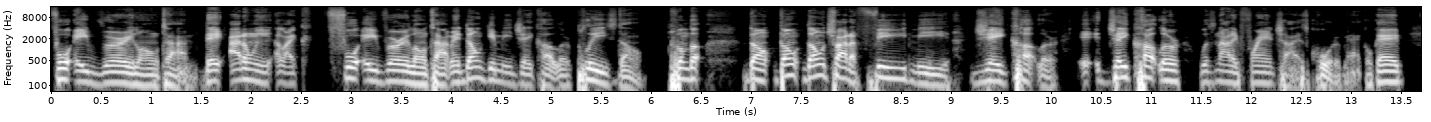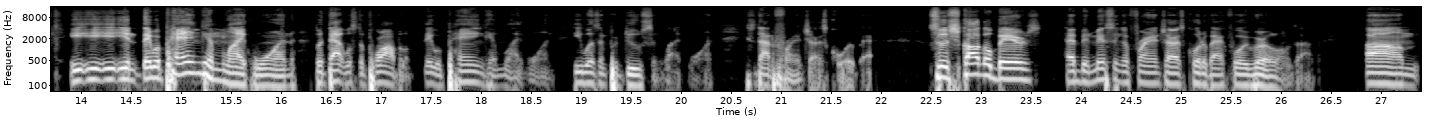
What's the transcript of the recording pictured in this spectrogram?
for a very long time. They I don't even, like for a very long time. And don't give me Jay Cutler, please don't don't don't don't try to feed me Jay Cutler. It, Jay Cutler was not a franchise quarterback. Okay, he, he, he, they were paying him like one, but that was the problem. They were paying him like one. He wasn't producing like one. He's not a franchise quarterback. So the Chicago Bears have been missing a franchise quarterback for a very long time. Um,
